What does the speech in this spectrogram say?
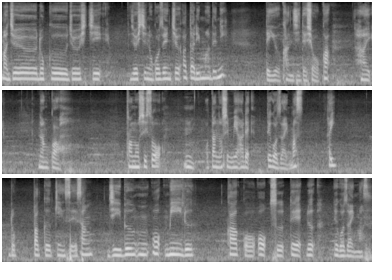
まあ、161717の午前中あたりまでにっていう感じでしょうか。はい。なんか楽しそう。うん。お楽しみあれでございます。はい。六白金星さん。自分を見る過去を捨てるでございます。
